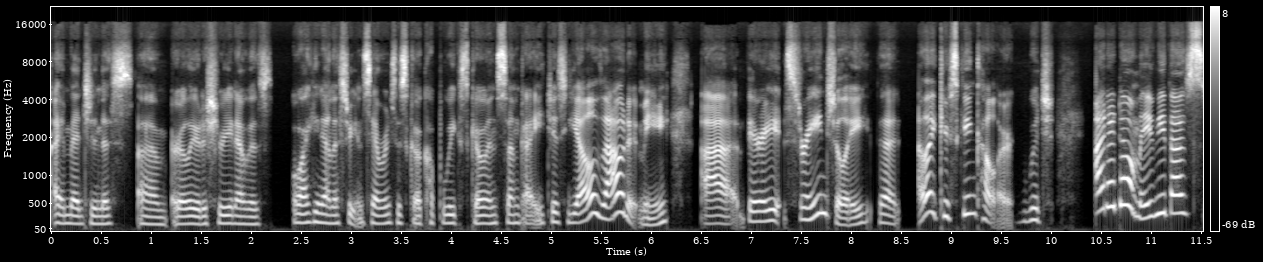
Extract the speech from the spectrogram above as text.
I mentioned this um, earlier to Shirin. I was walking down the street in San Francisco a couple weeks ago, and some guy just yells out at me, uh, very strangely, that I like your skin color. Which I don't know. Maybe that's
